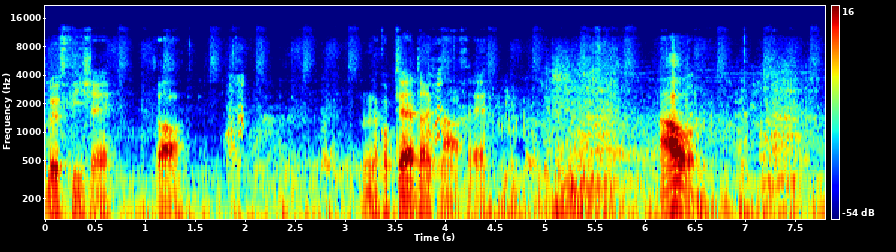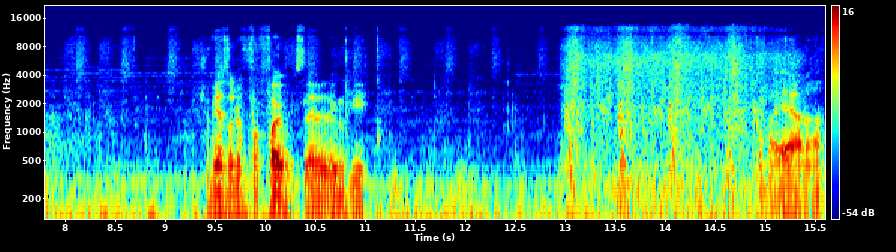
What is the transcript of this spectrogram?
Blödes Viech, ey. So. Und da kommt der direkt nach, ey. Au. Schon wieder so eine Verfolgungslevel irgendwie. Komm mal her, ne?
